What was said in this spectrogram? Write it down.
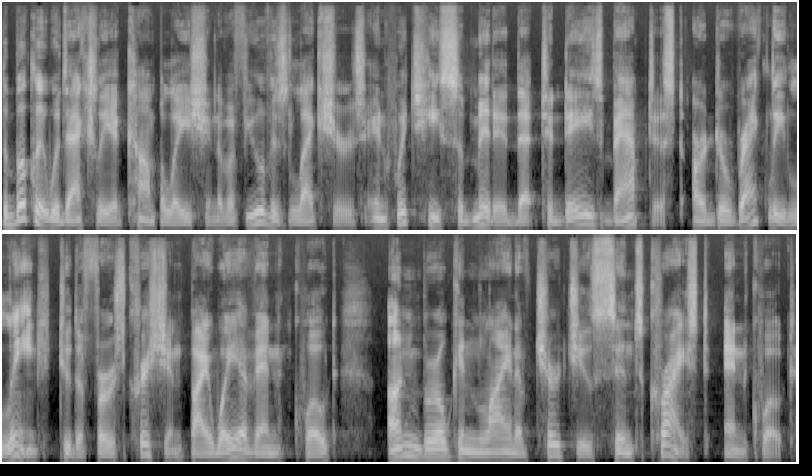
The booklet was actually a compilation of a few of his lectures in which he submitted that today's Baptists are directly linked to the first Christian by way of an, quote, unbroken line of churches since Christ, end quote.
